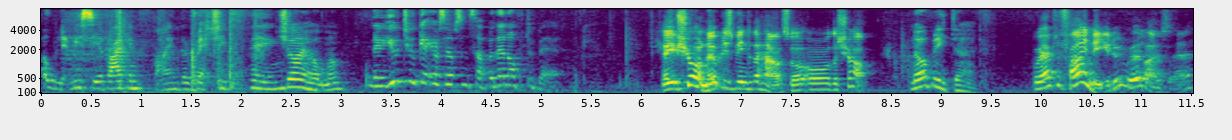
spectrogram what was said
Oh, let me see if I can find the wretched thing. Shall I help, Mum? Now, you two get yourself some supper, then off to bed. Are you sure nobody's been to the house or, or the shop? Nobody, Dad. We have to find it. You do realise that?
